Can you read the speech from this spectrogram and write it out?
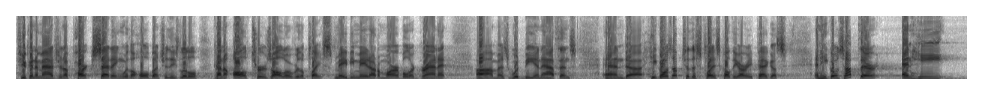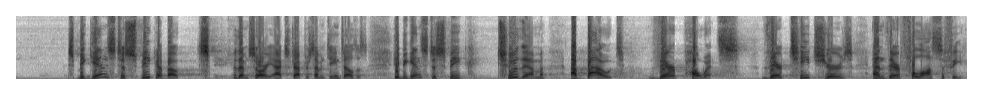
If you can imagine a park setting with a whole bunch of these little kind of altars all over the place, maybe made out of marble or granite, um, as would be in Athens. And uh, he goes up to this place called the Areopagus, and he goes up there and he begins to speak about, speak to them, sorry, Acts chapter 17 tells us, he begins to speak to them about their poets, their teachers, and their philosophy.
